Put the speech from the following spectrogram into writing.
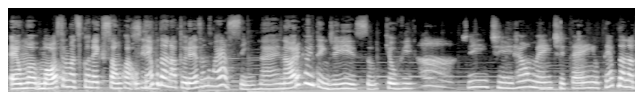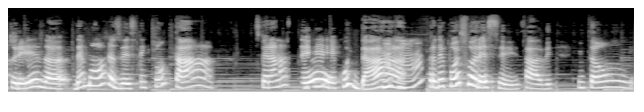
É uma, mostra uma desconexão com a, o tempo da natureza não é assim, né? Na hora que eu entendi isso, que eu vi, ah, gente, realmente tem o tempo da natureza demora às vezes, tem que plantar, esperar nascer, cuidar uhum. para depois florescer, sabe? Então,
